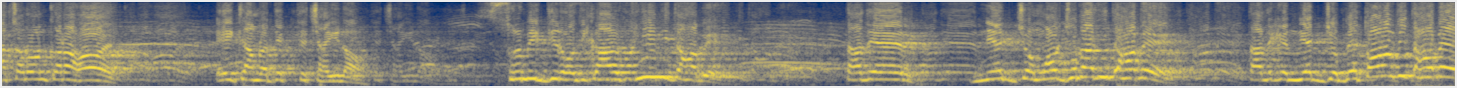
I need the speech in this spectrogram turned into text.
আচরণ করা হয়। এইটা আমরা দেখতে চাই না। শ্রমিকদের অধিকার ফিরিয়ে দিতে হবে। তাদের ন্যায্য মর্যাদা দিতে হবে। তাদেরকে ন্যায্য বেতন দিতে হবে।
